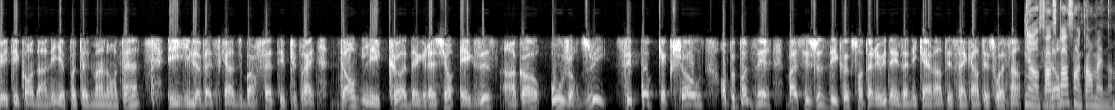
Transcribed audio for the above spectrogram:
a été condamné il n'y a pas tellement longtemps, et le Vatican a dit, parfait, t'es plus prêtre. Donc, les cas d'agression existent encore aujourd'hui. C'est pas quelque chose. On peut pas dire, ben, c'est juste des cas qui sont arrivés dans les années 40 et 50 et 60. Non, ça se passe encore maintenant.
